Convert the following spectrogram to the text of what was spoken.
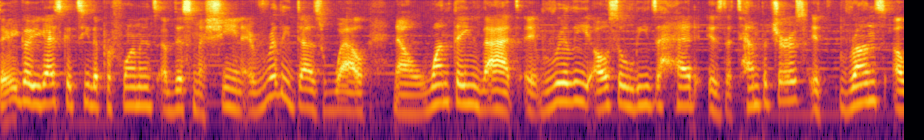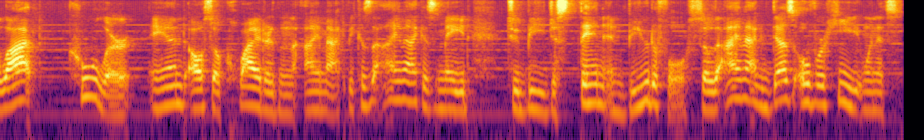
there you go, you guys could see the performance of this machine. It really does well. Now, one thing that it really also leads ahead is the temperatures. It runs a lot cooler and also quieter than the iMac because the iMac is made to be just thin and beautiful. So the iMac does overheat when it's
